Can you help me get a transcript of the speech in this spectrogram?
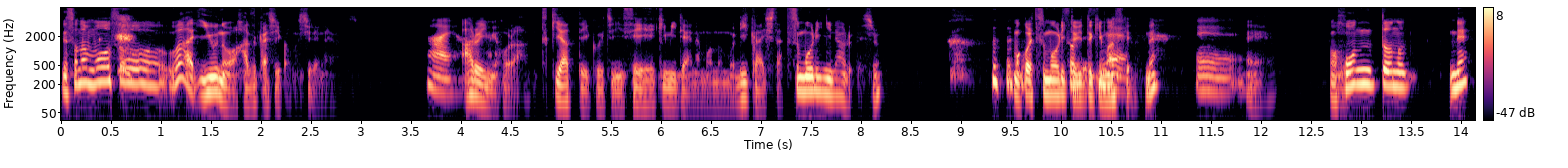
で、その妄想は言うのは恥ずかしいかもしれないわけですはいはい。ある意味ほら、付き合っていくうちに性癖みたいなものも理解したつもりになるでしょ？まあこれつもりと言っときますけどね。ええええ本当のね、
